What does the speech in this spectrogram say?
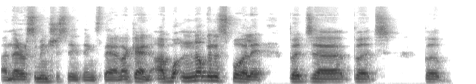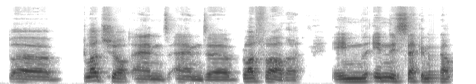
and there are some interesting things there. And again, I'm not going to spoil it, but uh, but but uh, Bloodshot and and uh, Bloodfather in in this second arc,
